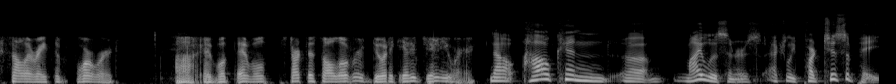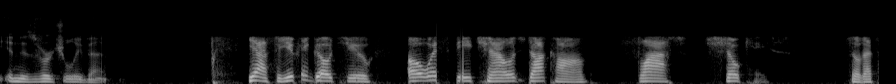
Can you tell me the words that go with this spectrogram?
accelerate them forward. Uh, and we'll then we'll start this all over and do it again in January. Now, how can uh, my listeners actually participate in this virtual event? Yeah, so you can go to osvchallenge.com slash showcase. So that's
